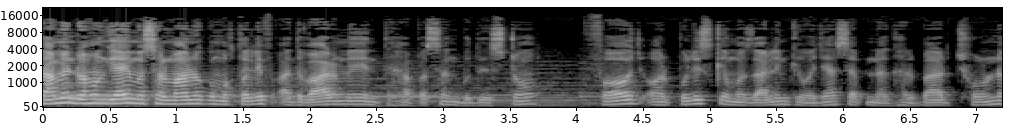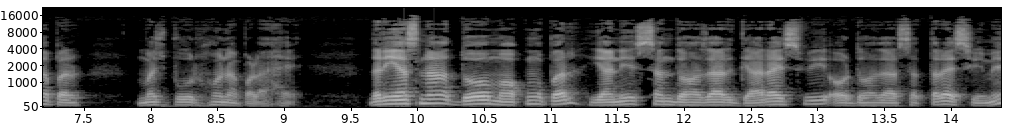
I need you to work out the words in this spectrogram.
سامن روہنگیائی مسلمانوں کو مختلف ادوار میں انتہا پسند بدھسٹوں، فوج اور پولیس کے مظالم کی وجہ سے اپنا گھر بار چھوڑنے پر مجبور ہونا پڑا ہے۔ دریاسنا دو موقعوں پر یعنی سن دو ہزار گیارہ عیسوی اور دو ہزار سترہ عیسوی میں،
